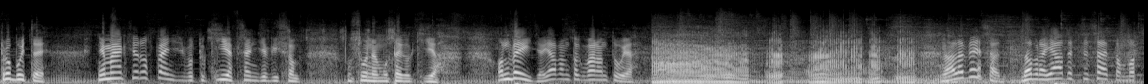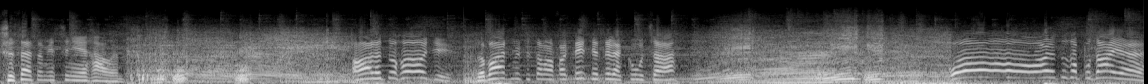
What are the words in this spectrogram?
Próbuj ty. Nie ma jak się rozpędzić, bo tu kije wszędzie wiszą. Usunę mu tego kija. On wyjdzie, ja wam to gwarantuję. No ale wyszedł. Dobra, jadę 300, bo 300 jeszcze nie jechałem. Ale to chodzi. Zobaczmy, czy to ma faktycznie tyle kłuca. Wow, ale to zapodaje.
